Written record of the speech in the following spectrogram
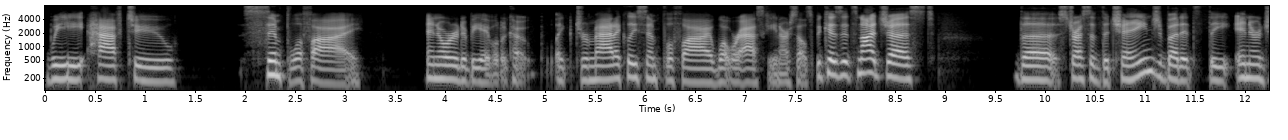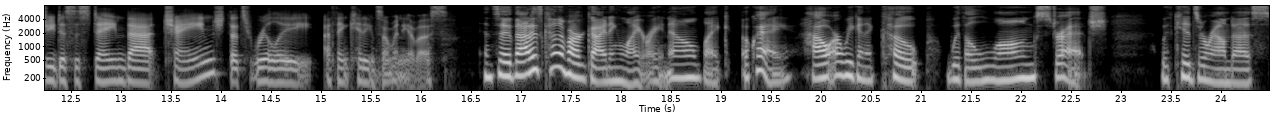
we have to simplify in order to be able to cope. Like dramatically simplify what we're asking ourselves because it's not just the stress of the change, but it's the energy to sustain that change that's really, I think, hitting so many of us. And so that is kind of our guiding light right now. Like, okay, how are we going to cope with a long stretch with kids around us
